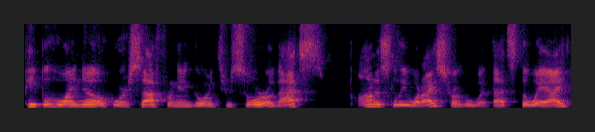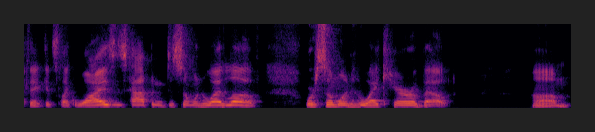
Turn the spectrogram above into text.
people who I know who are suffering and going through sorrow. That's honestly what I struggle with. That's the way I think. It's like, why is this happening to someone who I love or someone who I care about? Um,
